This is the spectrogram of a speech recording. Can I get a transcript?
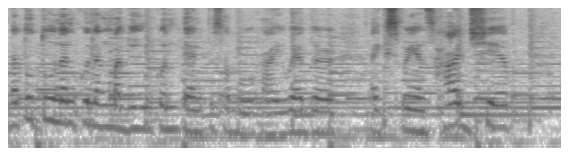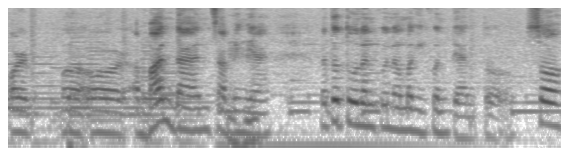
natutunan ko ng maging kontento sa buhay, whether I experience hardship or or, or abundance, sabi Mhm. niya, natutunan ko ng maging kontento. So,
